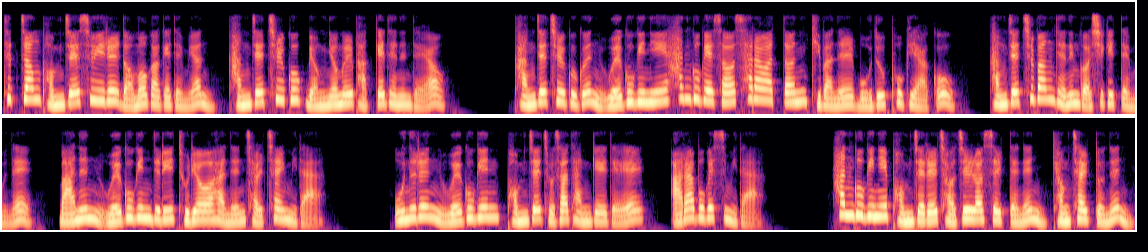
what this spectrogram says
특정 범죄 수위를 넘어가게 되면 강제 출국 명령을 받게 되는데요. 강제 출국은 외국인이 한국에서 살아왔던 기반을 모두 포기하고 강제 추방되는 것이기 때문에 많은 외국인들이 두려워하는 절차입니다. 오늘은 외국인 범죄 조사 단계에 대해 알아보겠습니다. 한국인이 범죄를 저질렀을 때는 경찰 또는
